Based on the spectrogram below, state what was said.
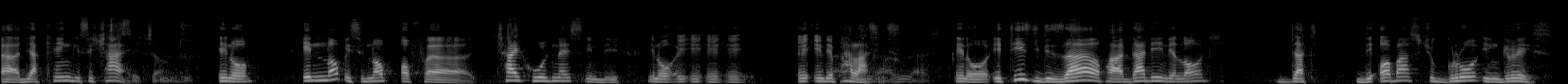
uh, their king is a child. Say, child. You know, enough is enough of uh, childhoodness in the, you know, in, in, in, in the palaces. You know, it is the desire of our daddy in the Lord that the Obas should grow in grace.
